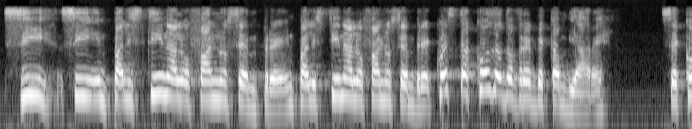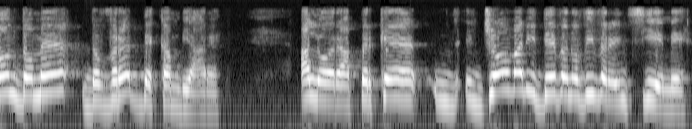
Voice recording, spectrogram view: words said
sì, sì, in Palestina lo fanno sempre, in Palestina lo fanno sempre. Questa cosa dovrebbe cambiare. Secondo me dovrebbe cambiare. Allora, perché i giovani devono vivere insieme.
